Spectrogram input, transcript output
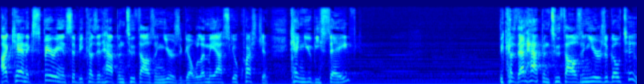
I can't experience it because it happened 2,000 years ago. Well, let me ask you a question Can you be saved? Because that happened 2,000 years ago, too.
